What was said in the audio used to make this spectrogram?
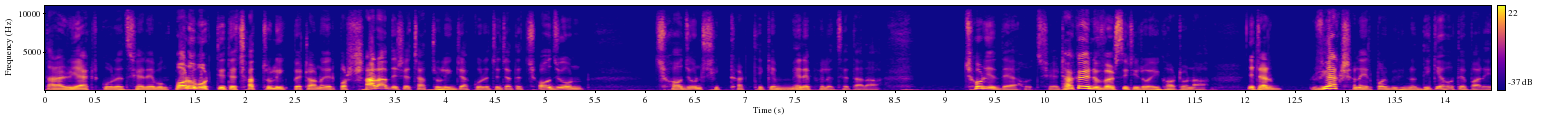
তারা রিয়্যাক্ট করেছেন এবং পরবর্তীতে ছাত্রলীগ পেটানো, এরপর সারা দেশে ছাত্রলীগ যা করেছে, যাতে ছজন ছজন শিক্ষার্থীকে মেরে ফেলেছে তারা। ছড়িয়ে দেয়া হচ্ছে। ঢাকা ইউনিভার্সিটিরও এই ঘটনা। এটার রিয়াকশন এরপর বিভিন্ন দিকে হতে পারে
